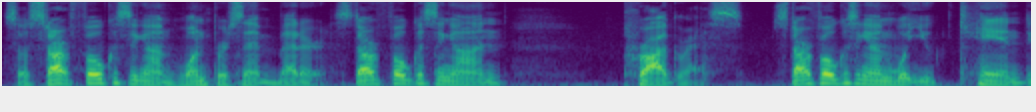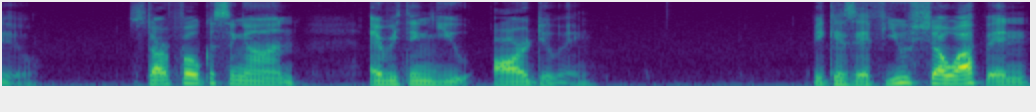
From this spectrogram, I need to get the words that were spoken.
So start focusing on 1% better. Start focusing on progress. Start focusing on what you can do. Start focusing on everything you are doing. Because if you show up and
